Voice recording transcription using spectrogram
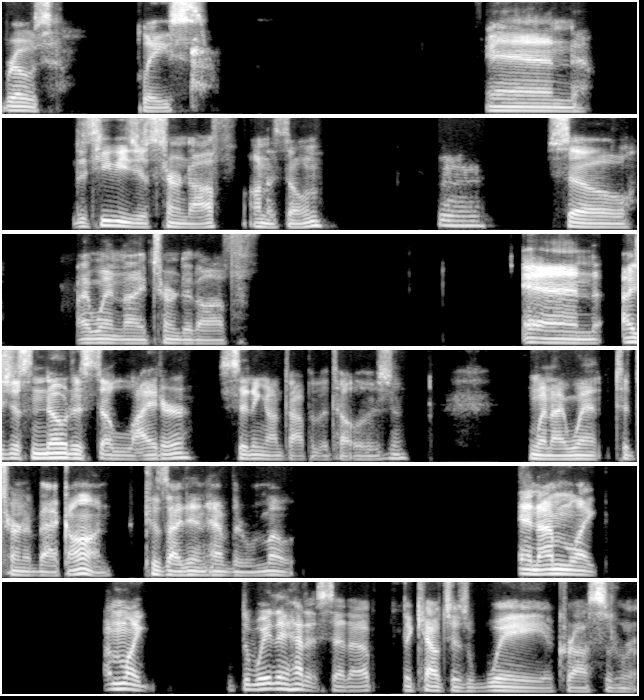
Rose place and the TV just turned off on its own. Mm. So I went and I turned it off. And I just noticed a lighter sitting on top of the television when I went to turn it back on because I didn't have the remote. And I'm like, I'm like, the way they had it set up, the couch is way across the room,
